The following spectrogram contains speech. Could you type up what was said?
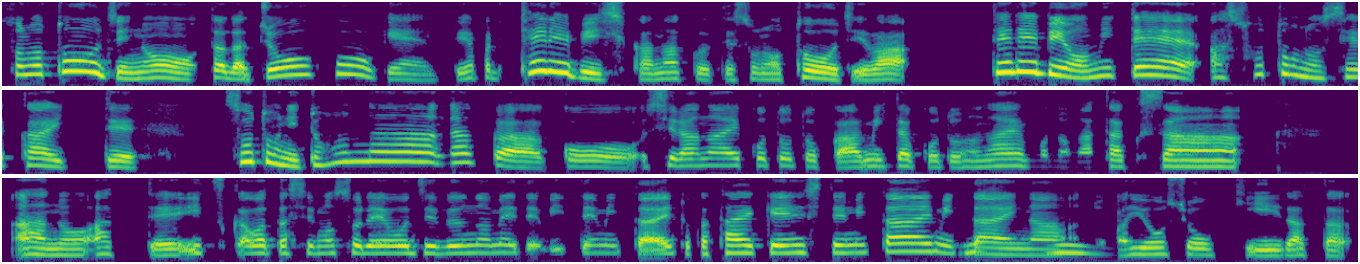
その当時の、ただ情報源ってやっぱりテレビしかなくて、その当時は。テレビを見て、あ、外の世界って、外にどんな、なんかこう、知らないこととか見たことのないものがたくさん、あの、あって、いつか私もそれを自分の目で見てみたいとか体験してみたいみたいな幼少期だった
